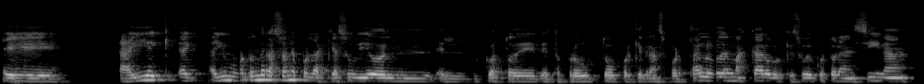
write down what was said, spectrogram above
eh, ahí hay, un montón de razones por las que ha subido el, costo de, estos productos, porque transportarlos es más caro, porque sube el costo de la benzina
